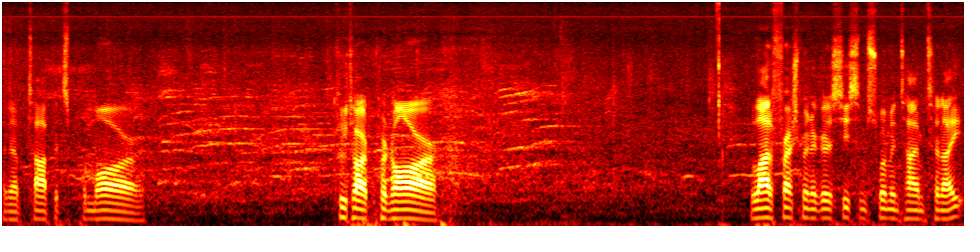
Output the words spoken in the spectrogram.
And up top, it's Pamar. Coutard Pernar. A lot of freshmen are going to see some swimming time tonight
